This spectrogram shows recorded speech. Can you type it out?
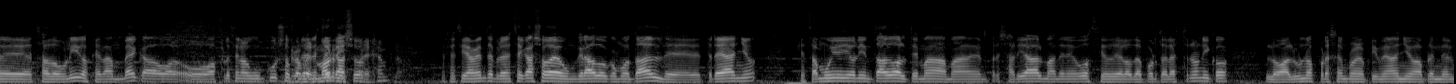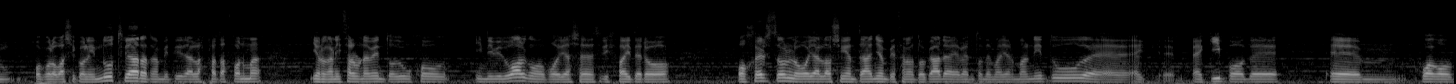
de Estados Unidos que dan becas o, o ofrecen algún curso, pero en este caso por ejemplo. Efectivamente, pero en este caso es un grado como tal de tres años que está muy orientado al tema más empresarial, más de negocio de los deportes electrónicos. Los alumnos, por ejemplo, en el primer año aprenden un poco lo básico de la industria, retransmitir en las plataformas y organizar un evento de un juego individual, como podría ser Street Fighter o, Hearthstone. Luego ya en los siguientes años empiezan a tocar eventos de mayor magnitud, eh, e- equipos de eh, juegos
